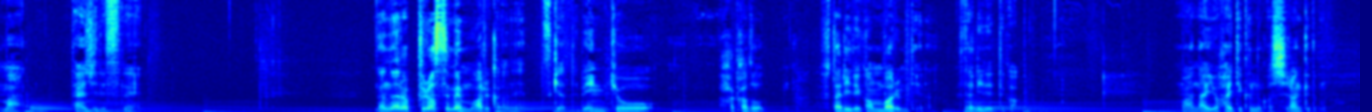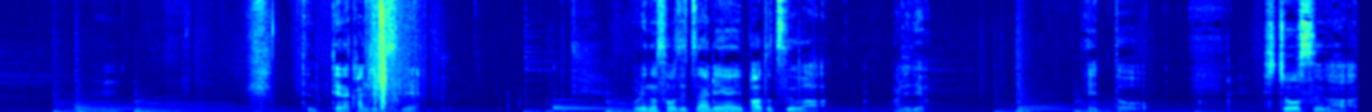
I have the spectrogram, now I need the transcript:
まあ大事ですね。なんならプラス面もあるからね。付き合って勉強はかど2人で頑張るみたいな。2人でってかまあ内容入ってくるのか知らんけども。うん。ててな感じですね。俺の壮絶な恋愛パート2はあれだよ。えっと視聴数が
